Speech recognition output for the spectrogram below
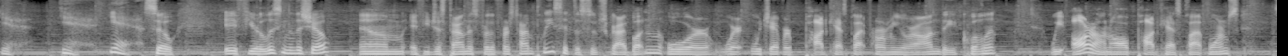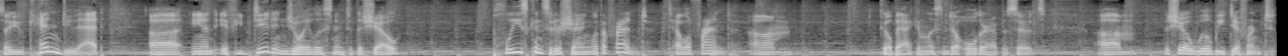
yeah, yeah, yeah. So if you're listening to the show, um, if you just found us for the first time, please hit the subscribe button or where, whichever podcast platform you are on, the equivalent. We are on all podcast platforms, so you can do that. Uh, and if you did enjoy listening to the show, please consider sharing with a friend. Tell a friend. Um, go back and listen to older episodes. Um, the show will be different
